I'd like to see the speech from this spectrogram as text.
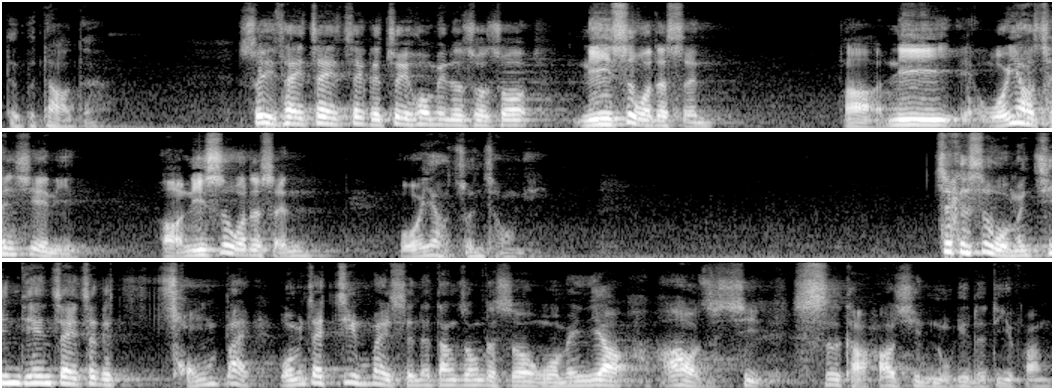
得不到的。所以在在这个最后面的时候说：“你是我的神，啊，你我要称谢你，哦，你是我的神，我要尊重你。”这个是我们今天在这个崇拜、我们在敬拜神的当中的时候，我们要好好去思考、好好去努力的地方。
